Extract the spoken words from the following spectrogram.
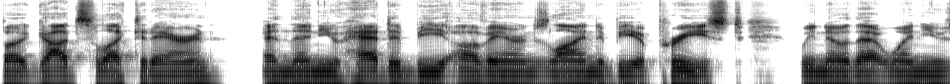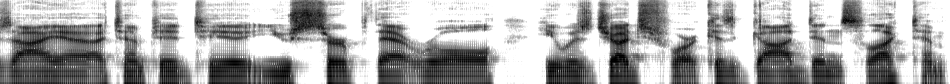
But God selected Aaron, and then you had to be of Aaron's line to be a priest. We know that when Uzziah attempted to usurp that role, he was judged for because God didn't select him.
